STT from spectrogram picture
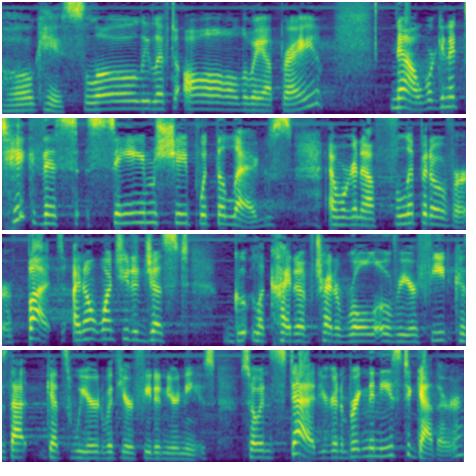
Okay, slowly lift all the way upright. Now, we're going to take this same shape with the legs and we're going to flip it over. But I don't want you to just go, like, kind of try to roll over your feet because that gets weird with your feet and your knees. So instead, you're going to bring the knees together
